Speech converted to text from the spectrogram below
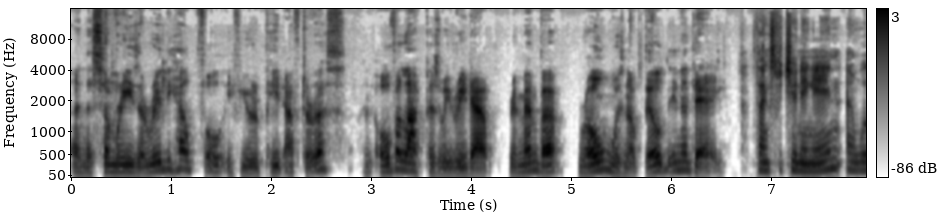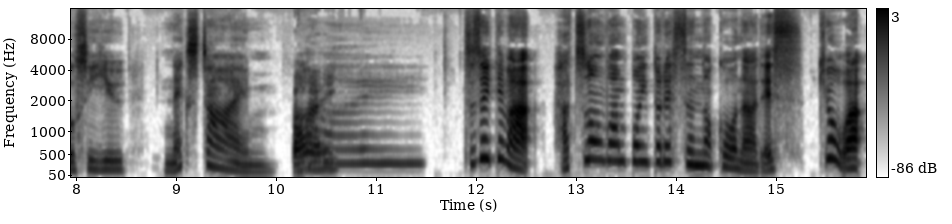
and the summaries are really helpful if you repeat after us and overlap as we read out. Remember, Rome was not built in a day. Thanks for tuning in and we'll see you next time. Bye. Bye. 続いては発音ワンポイントレッスンのコーナーです。今日は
